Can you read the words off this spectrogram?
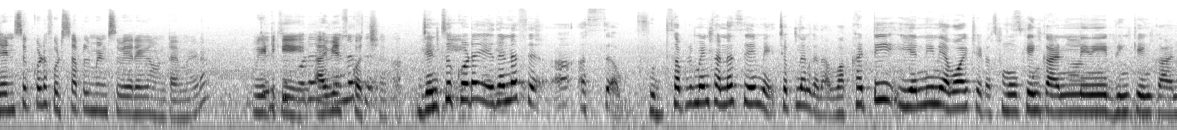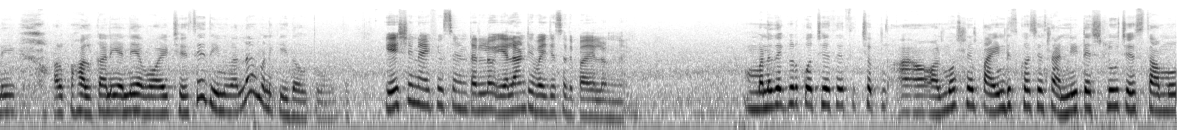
జెంట్స్కి కూడా ఫుడ్ సప్లిమెంట్స్ వేరేగా ఉంటాయి మేడం. వీటికి ఐవీఎఫ్కి వచ్చాక. జెంట్స్ కూడా ఏదైనా ఫుడ్ సప్లిమెంట్స్ అన్న సేమే. చెప్తున్నాను కదా ఒకటి ఇవన్నీ అవాయిడ్ చేయడం స్మోకింగ్ కానీ డ్రింకింగ్ కానీ ఆల్కహాల్ కానీ అన్నీ అవాయిడ్ చేసి దీనివల్ల మనకి ఇది అవుతూ ఉంటుంది. ఏషియన్ ఐఫీ సెంటర్లో ఎలాంటి వైద్య సదుపాయాలు ఉన్నాయి? మన దగ్గరకు వచ్చేసేసి చెప్ ఆల్మోస్ట్ నేను పైన డిస్కస్ చేసిన అన్ని టెస్టులు చేస్తాము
